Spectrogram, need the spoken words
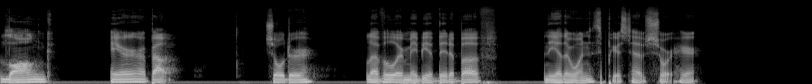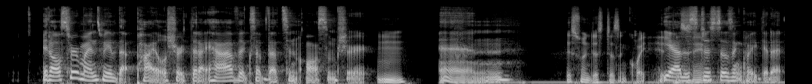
long hair about shoulder level or maybe a bit above, and the other one appears to have short hair. It also reminds me of that pile shirt that I have, except that's an awesome shirt. Mm. And This one just doesn't quite hit. yeah, the this same. just doesn't quite get it.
